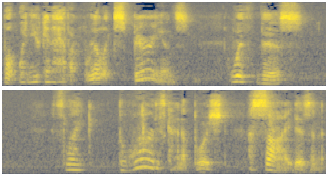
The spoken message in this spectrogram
but when you can have a real experience with this, it's like the word is kind of pushed aside, isn't it?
